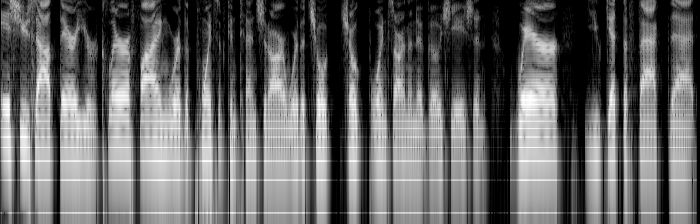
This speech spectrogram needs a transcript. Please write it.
issues out there, you're clarifying where the points of contention are, where the choke choke points are in the negotiation, where you get the fact that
